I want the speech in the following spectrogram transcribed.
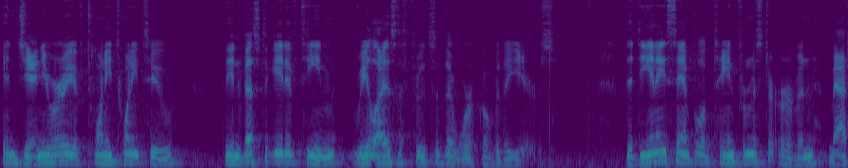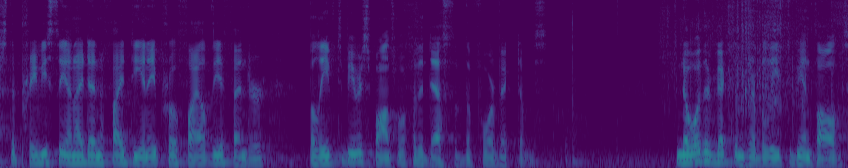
In January of 2022, the investigative team realized the fruits of their work over the years. The DNA sample obtained from Mr. Ervin matched the previously unidentified DNA profile of the offender believed to be responsible for the deaths of the four victims. No other victims are believed to be involved,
